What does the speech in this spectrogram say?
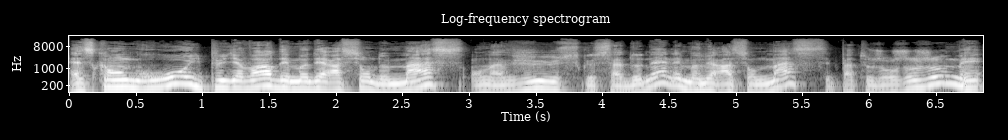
Est-ce qu'en gros, il peut y avoir des modérations de masse? On a vu ce que ça donnait, les modérations de masse. C'est pas toujours Jojo, mais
